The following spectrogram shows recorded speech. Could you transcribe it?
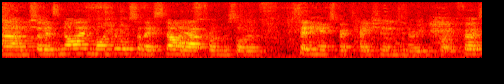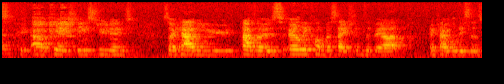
Yeah. Um, so there's nine modules, so they start out from the sort of setting expectations. You know, you've got your first uh, PhD student, so how do you have those early conversations about, okay, well this is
